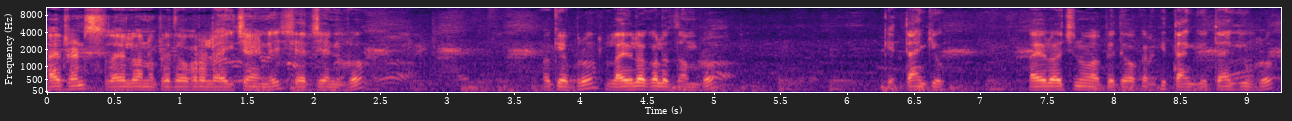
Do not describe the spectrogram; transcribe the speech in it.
హాయ్ ఫ్రెండ్స్ లైవ్లో ఉన్న ప్రతి ఒక్కరు లైక్ చేయండి షేర్ చేయండి బ్రో. ఓకే బ్రో లైవ్లో కలుద్దాం బ్రో. Okay thank you. లైవ్లో వచ్చిన ప్రతి ఒక్కరికి thank you thank you bro.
